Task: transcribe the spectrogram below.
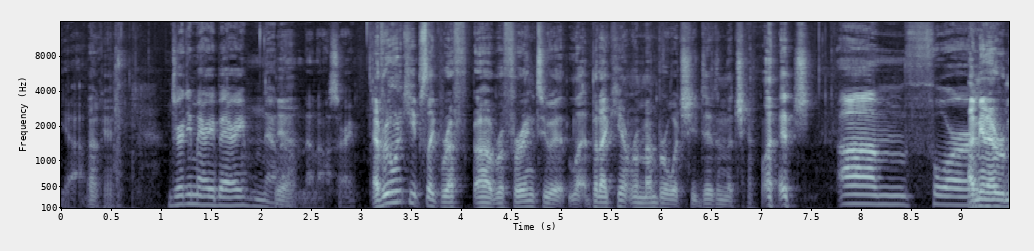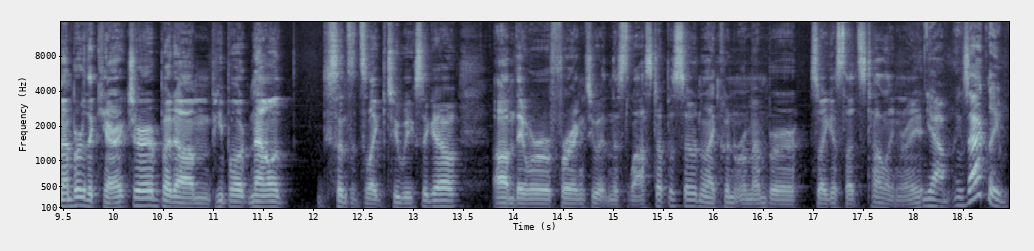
Yeah. Okay. Dirty Mary Berry? No, Yeah. no, no, no, sorry. Everyone keeps like ref- uh, referring to it, but I can't remember what she did in the challenge. Um, for I mean, I remember the character, but um, people now since it's like two weeks ago, um, they were referring to it in this last episode, and I couldn't remember. So I guess that's telling, right? Yeah, exactly.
